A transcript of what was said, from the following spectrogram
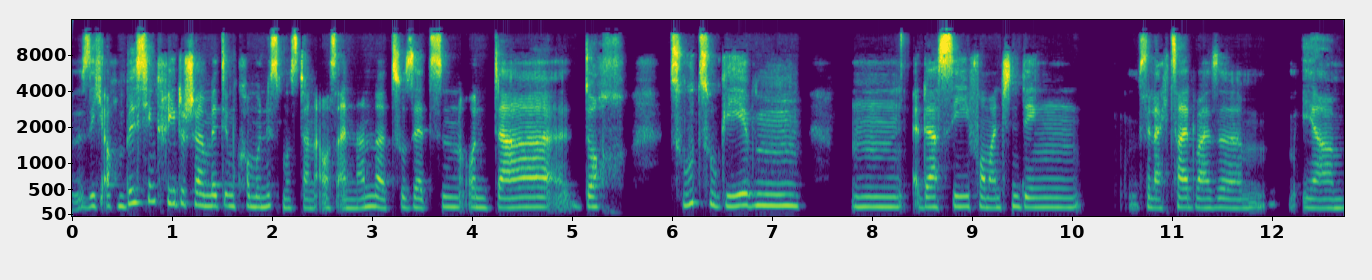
sich auch ein bisschen kritischer mit dem Kommunismus dann auseinanderzusetzen und da doch zuzugeben, dass sie vor manchen Dingen vielleicht zeitweise eher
